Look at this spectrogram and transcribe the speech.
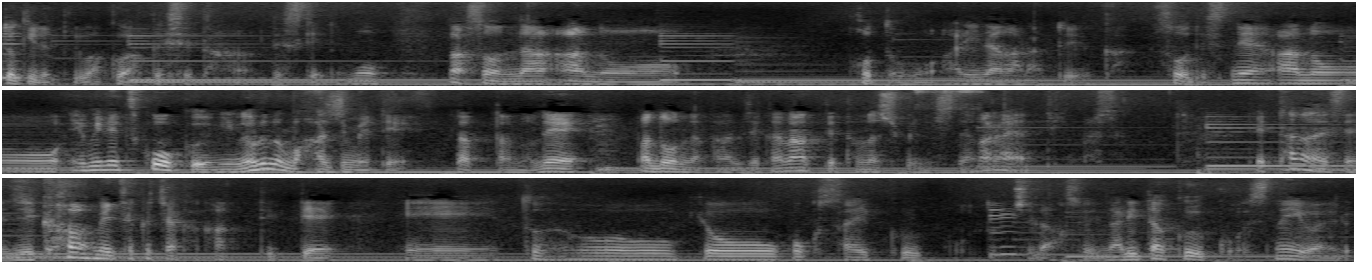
ドキドキワクワクしてたんですけども、まあ、そんなあのこともありながらというかそうですね。あのエミレーツ航空に乗るのも初めてだったので、まあ、どんな感じかなって楽しみにしながらやってきました。でただですね時間はめちゃくちゃかかっていて、えー、東京国際空港どちらそれ成田空港ですねいわゆる。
